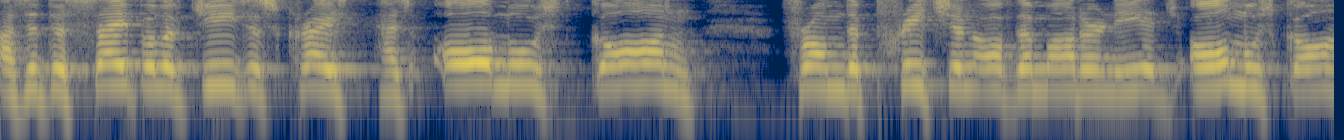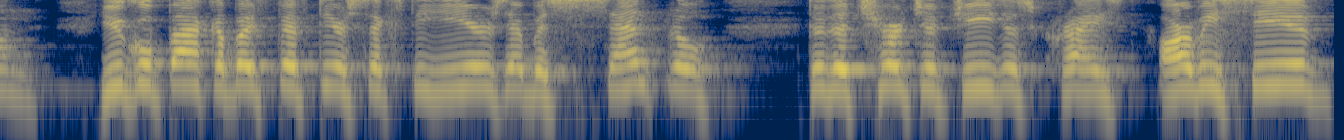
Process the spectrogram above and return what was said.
as a disciple of Jesus Christ has almost gone from the preaching of the modern age. Almost gone. You go back about 50 or 60 years, it was central to the church of Jesus Christ? Are we saved?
